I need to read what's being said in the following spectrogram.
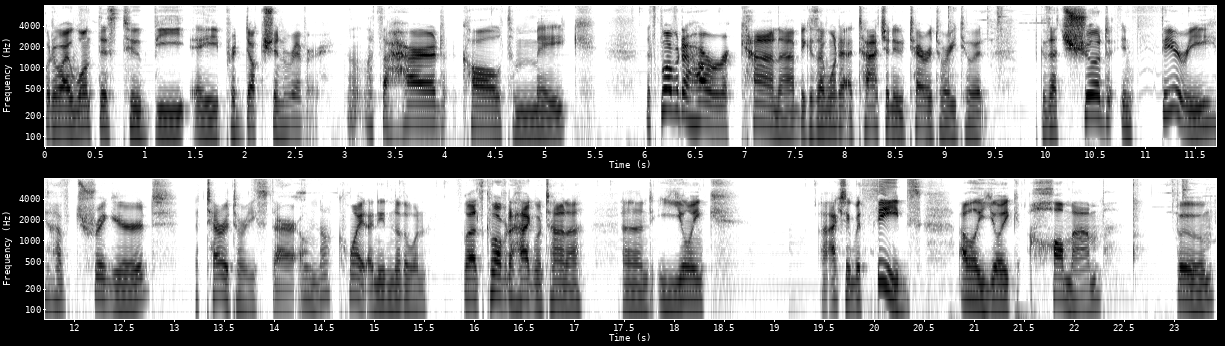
or do I want this to be a production river? Well, that's a hard call to make. Let's come over to Harakana because I want to attach a new territory to it because that should, in theory, have triggered a territory star. Oh, not quite. I need another one. Well, let's come over to Hagmatana and yoink. Uh, actually, with Thebes, I will yoink Homam. Boom.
